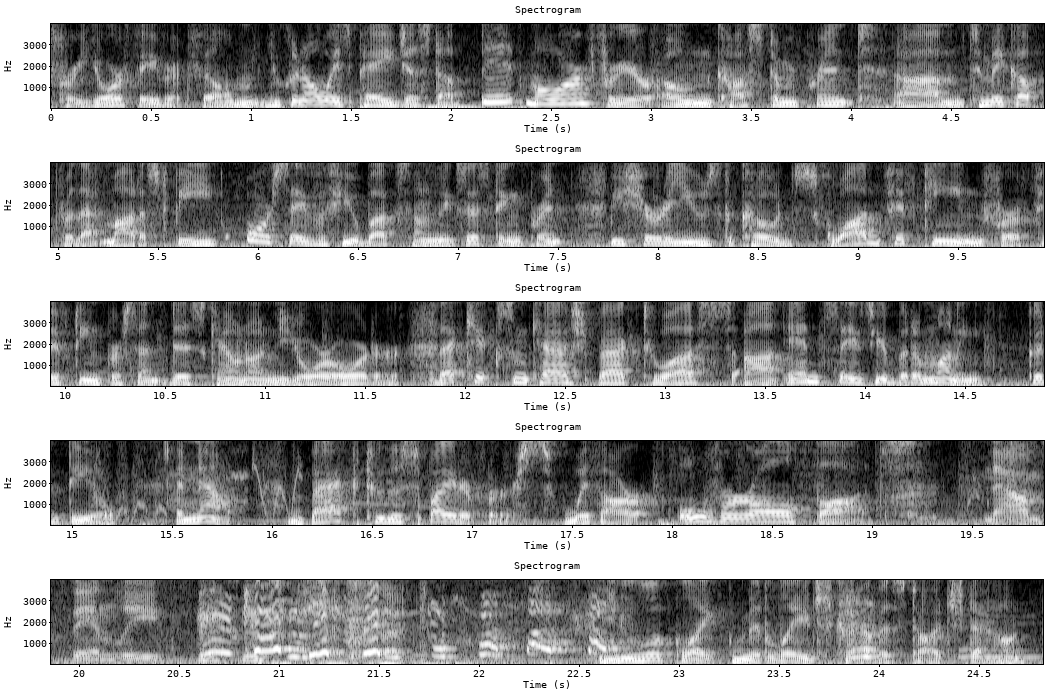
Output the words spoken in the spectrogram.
for your favorite film, you can always pay just a bit more for your own custom print um, to make up for that modest fee or save a few bucks on an existing print. Be sure to use the code SQUAD15 for a 15% discount on your order. That kicks some cash back to us uh, and saves you a bit of money. Good deal. And now, back to the Spider Verse with our overall thoughts. Now I'm Stan Lee. you look like middle aged Travis Touchdown.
